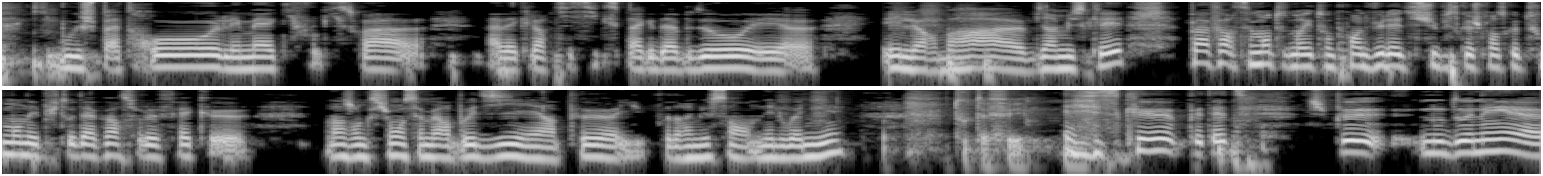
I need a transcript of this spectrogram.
qui bouge pas trop. Les mecs, il faut qu'ils soient avec leur petit six-pack d'abdos et et leurs bras bien musclés. Pas forcément tout demander ton point de vue là-dessus, puisque je pense que tout le monde est plutôt d'accord sur le fait que l'injonction au summer body est un peu, il faudrait mieux s'en éloigner. Tout à fait. Est-ce que peut-être tu peux nous donner,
